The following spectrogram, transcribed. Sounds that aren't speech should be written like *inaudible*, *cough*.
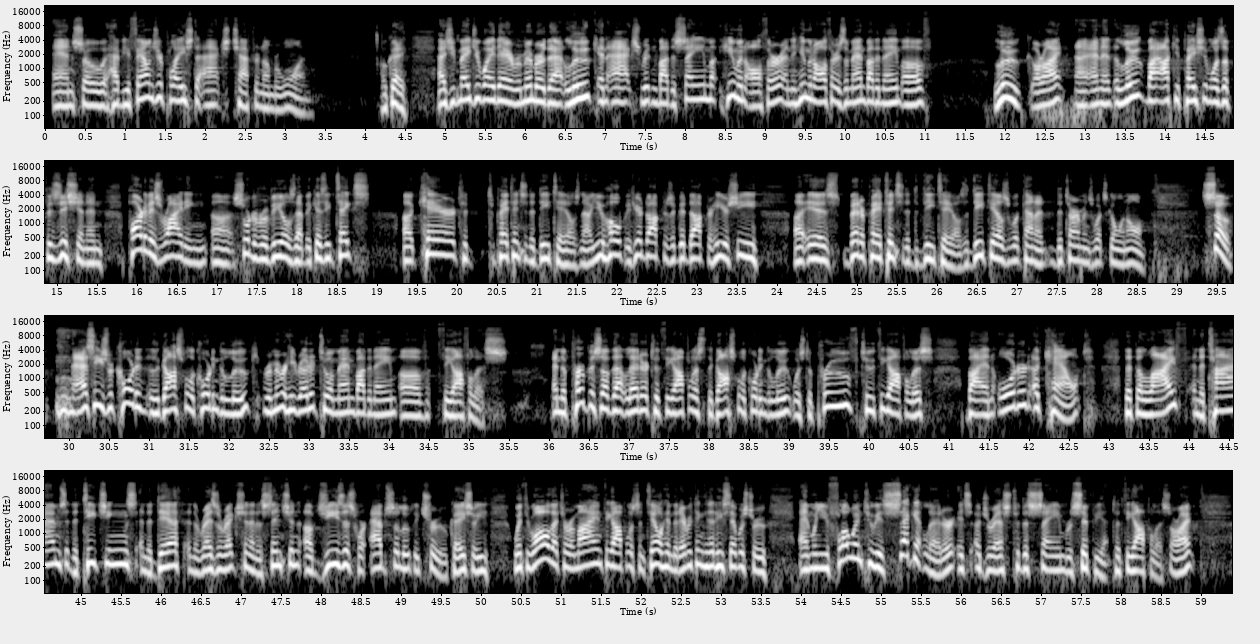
And so, have you found your place to Acts chapter number one? Okay, as you've made your way there, remember that Luke and Acts written by the same human author, and the human author is a man by the name of Luke, all right? And Luke, by occupation, was a physician, and part of his writing uh, sort of reveals that because he takes uh, care to, to pay attention to details. Now, you hope if your doctor's a good doctor, he or she uh, is better pay attention to the details. The details what kind of determines what's going on. So, *clears throat* as he's recorded the gospel according to Luke, remember he wrote it to a man by the name of Theophilus. And the purpose of that letter to Theophilus, the gospel according to Luke, was to prove to Theophilus by an ordered account that the life and the times and the teachings and the death and the resurrection and ascension of Jesus were absolutely true. Okay, so he went through all that to remind Theophilus and tell him that everything that he said was true. And when you flow into his second letter, it's addressed to the same recipient, to Theophilus, all right?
